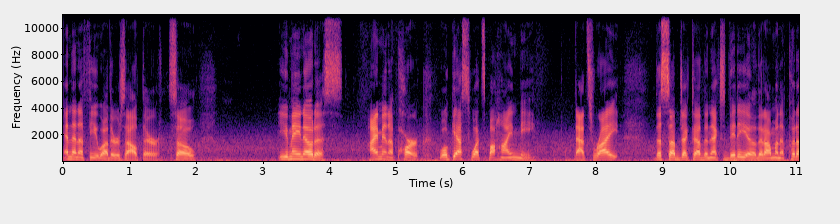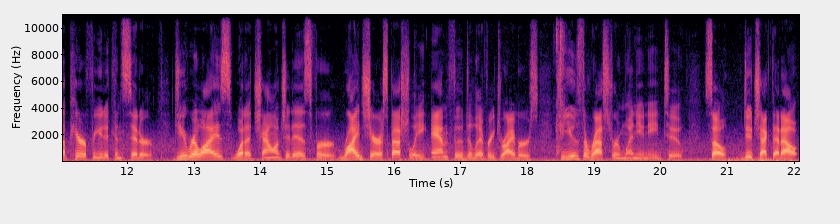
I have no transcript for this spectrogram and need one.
and then a few others out there. So you may notice I'm in a park. Well, guess what's behind me? That's right, the subject of the next video that I'm gonna put up here for you to consider. Do you realize what a challenge it is for rideshare especially and food delivery drivers to use the restroom when you need to? So do check that out.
